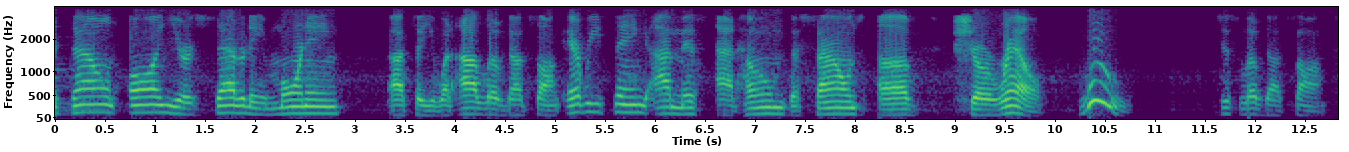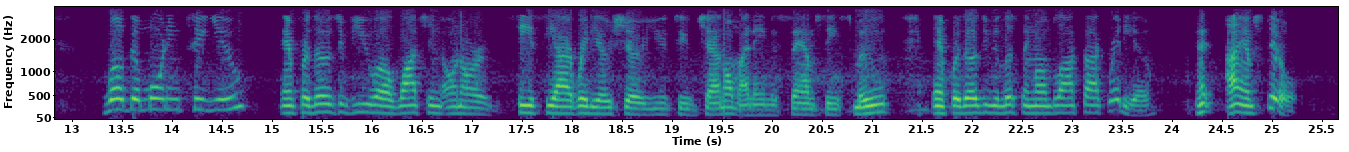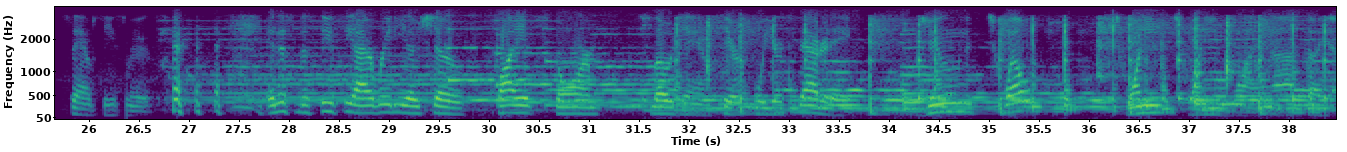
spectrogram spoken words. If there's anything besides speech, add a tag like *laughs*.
It down on your Saturday morning. I'll tell you what, I love that song. Everything I Miss at Home, the sounds of Cherrelle. Woo! Just love that song. Well, good morning to you. And for those of you uh, watching on our CCI Radio Show YouTube channel, my name is Sam C. Smooth. And for those of you listening on Blog Talk Radio, *laughs* I am still Sam C. Smooth. *laughs* and this is the CCI Radio Show Quiet Storm Slow Jams here for your Saturday, June 12th, 2021. I'll tell you,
